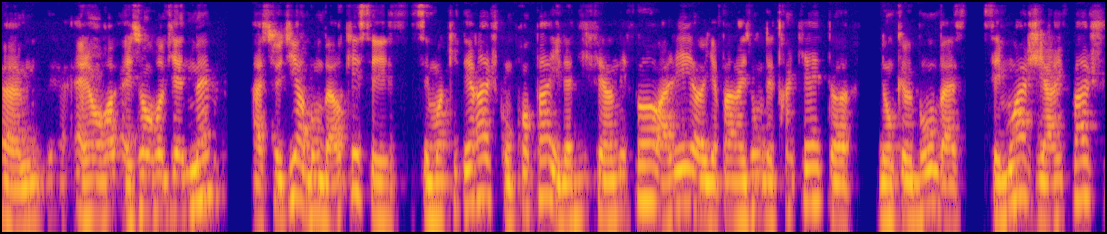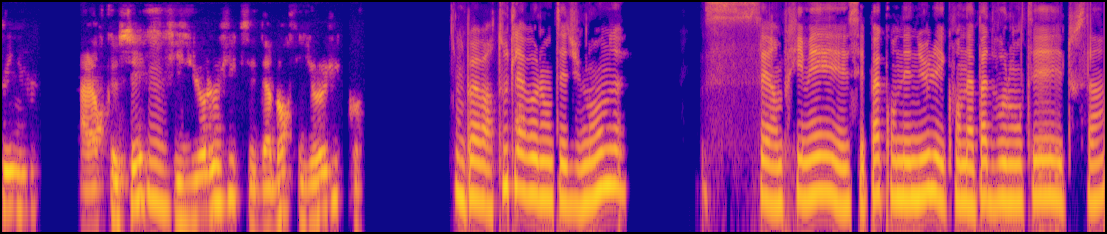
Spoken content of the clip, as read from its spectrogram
euh, elles, en, elles en reviennent même à se dire bon bah ok c'est moi qui dérange, je comprends pas, il a dit fait un effort, allez, il euh, n'y a pas raison d'être inquiète, euh, donc bon bah c'est moi, j'y arrive pas, je suis nul. Alors que c'est mm. physiologique, c'est d'abord physiologique quoi. On peut avoir toute la volonté du monde, c'est imprimé, et c'est pas qu'on est nul et qu'on n'a pas de volonté et tout ça.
